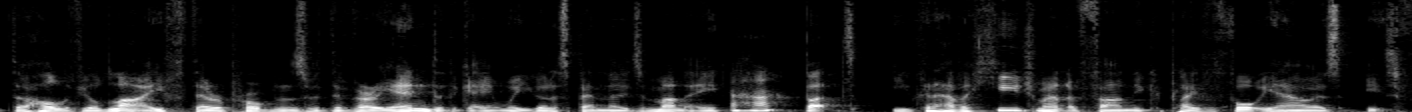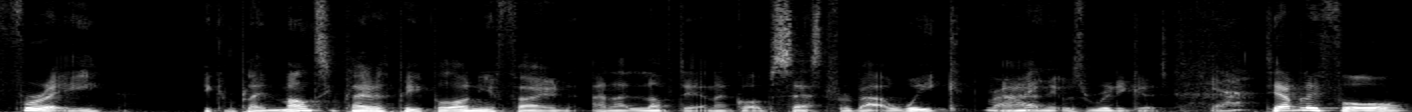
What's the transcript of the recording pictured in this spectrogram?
the whole of your life, there are problems with the very end of the game where you've got to spend loads of money. Uh-huh. But you can have a huge amount of fun. You can play for 40 hours. It's free. You can play multiplayer with people on your phone, and I loved it, and I got obsessed for about a week, Right. and it was really good. Yeah. Diablo 4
